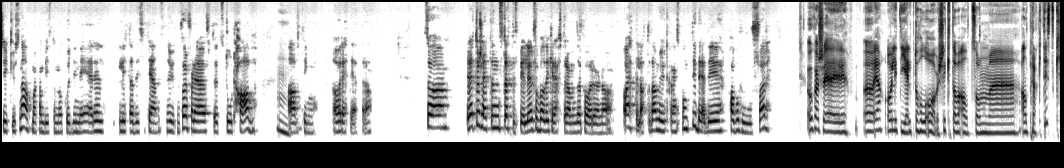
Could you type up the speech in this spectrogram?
sykehusene. At man kan bistå med å koordinere litt av disse tjenestene utenfor, for det er ofte et stort hav mm. av ting og rettigheter. Da. Så rett og slett en støttespiller for både kreftrammede, pårørende og, og etterlatte, da, med utgangspunkt i det de har behov for. Og kanskje ja, og litt hjelp til å holde oversikt over alt som alt praktisk?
